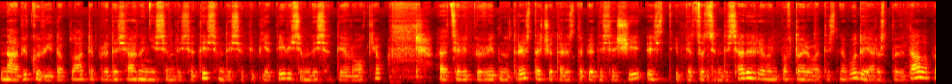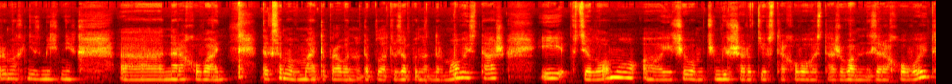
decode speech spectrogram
на вікові доплати при досягненні 70, 75, 80 років. Е, Це відповідно 300, 456 і 570 гривень. Повторюватись не буду. Я розповідала про механізм їхніх е, нарахувань. Так само ви маєте право на доплату за понаднормовий стаж. І в цілому, якщо вам чим більше років страхового стажу вам не зараховують,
